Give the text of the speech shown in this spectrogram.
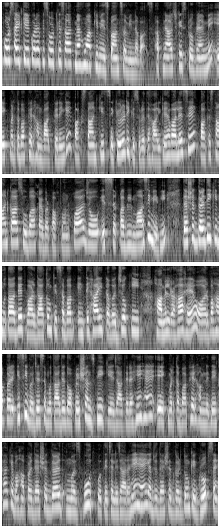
فور سائٹ کے ایک اور ایپیسوڈ کے ساتھ میں ہوں آپ کی میزبان سمین نواز۔ اپنے آج کے اس پروگرام میں ایک مرتبہ پھر ہم بات کریں گے پاکستان کی سیکیورٹی کی صورتحال کے حوالے سے۔ پاکستان کا صوبہ خیبر پختونخوا، جو اس سے قبل ماضی میں بھی دہشت گردی کی متعدد وارداتوں کے سبب انتہائی توجہ کی حامل رہا ہے اور وہاں پر اسی وجہ سے متعدد آپریشنز بھی کیے جاتے رہے ہیں۔ ایک مرتبہ پھر ہم نے دیکھا کہ وہاں پر دہشت گرد مضبوط ہوتے چلے جا رہے ہیں یا جو دہشت گردوں کے گروپس ہیں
